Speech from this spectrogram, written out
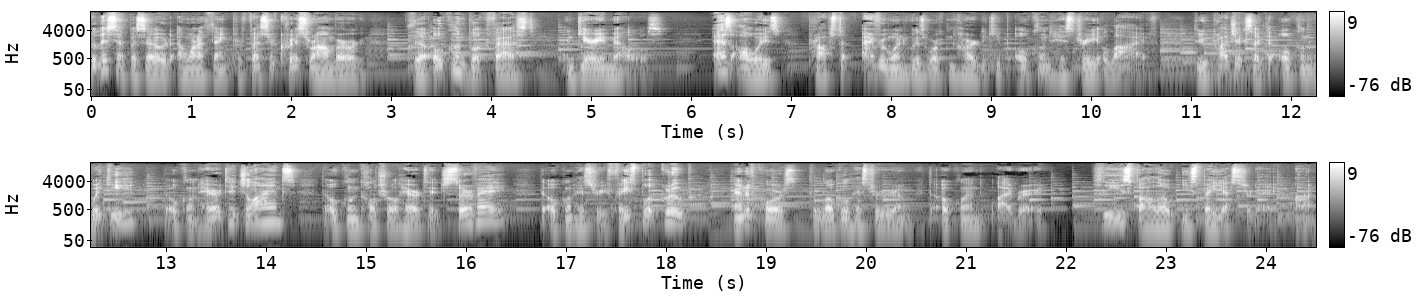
For this episode, I want to thank Professor Chris Rhomberg, the Oakland Book Fest, and Gary Mills. As always, props to everyone who is working hard to keep Oakland history alive through projects like the Oakland Wiki, the Oakland Heritage Alliance, the Oakland Cultural Heritage Survey, the Oakland History Facebook group, and of course, the local history room at the Oakland Library. Please follow East Bay Yesterday on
